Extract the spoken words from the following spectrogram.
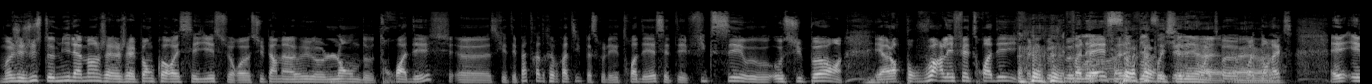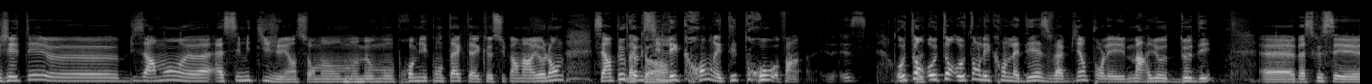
Moi, j'ai juste mis la main. j'a- J'avais pas encore essayé sur euh, Super Mario Land 3D, euh, ce qui était pas très très pratique parce que les 3DS étaient fixés au, au support. Et alors, pour voir l'effet 3D, il fallait que je me Fallait- baisse fallait bien positionner, pour ouais, être, pour ouais, être dans ouais. l'axe. Et, et j'ai été euh, bizarrement euh, assez mitigé hein, sur mon, mon, mon premier contact avec euh, Super Mario Land. C'est un peu comme si l'écran était trop. Enfin, euh, autant autant autant l'écran de la DS va bien pour les Mario 2D euh, parce que c'est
